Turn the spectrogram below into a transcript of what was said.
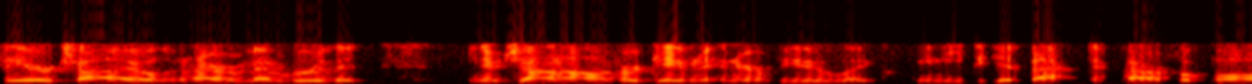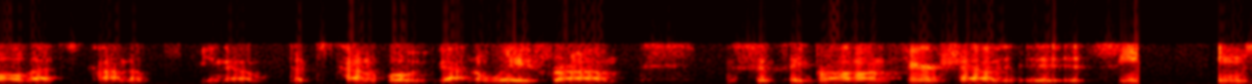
Fairchild, and I remember that you know, John Oliver gave an interview like we need to get back to power football. That's kind of you know that's kind of what we've gotten away from. And since they brought on Fairchild, it, it seems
